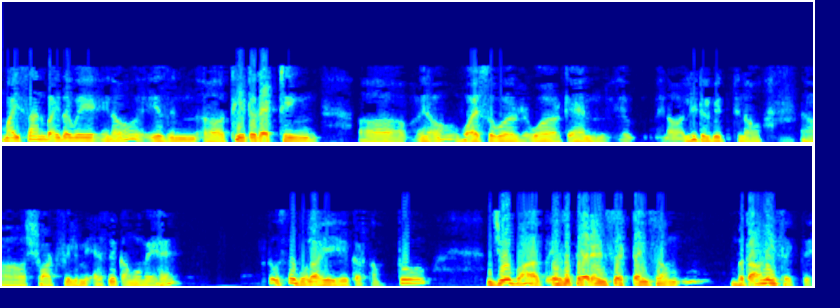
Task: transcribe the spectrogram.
My son by the way you know is in theatre acting you know voice over work and you know little bit you know short film ऐसे कामों में है। तो उसने बोला ही ये करता हूँ। तो जो बात as a parents at times हम बता नहीं सकते,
